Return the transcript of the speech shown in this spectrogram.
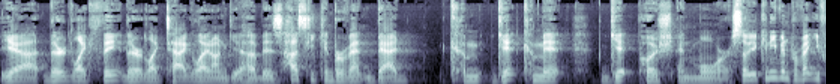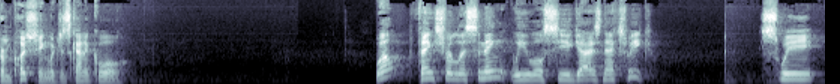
Yeah, they're like th- their like tagline on GitHub is Husky can prevent bad com- git commit, git push, and more. So it can even prevent you from pushing, which is kind of cool. Well, thanks for listening. We will see you guys next week. Sweet.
